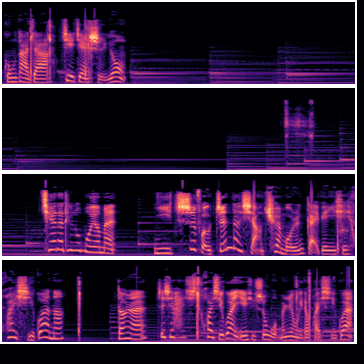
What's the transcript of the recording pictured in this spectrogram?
供大家借鉴使用。亲爱的听众朋友们，你是否真的想劝某人改变一些坏习惯呢？当然，这些坏习惯也许是我们认为的坏习惯，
